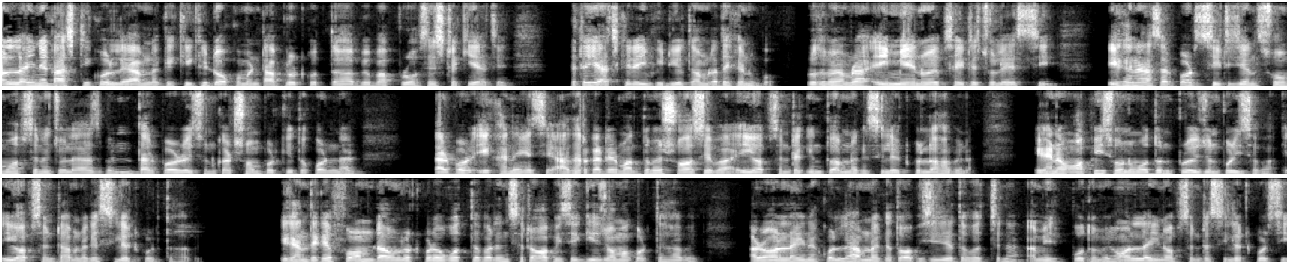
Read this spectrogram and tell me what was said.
অনলাইনে কাজটি করলে আপনাকে কি কি ডকুমেন্ট আপলোড করতে হবে বা প্রসেসটা কি আছে, সেটাই আজকের এই ভিডিওতে আমরা দেখে নেব। প্রথমে আমরা এই মেন ওয়েবসাইটে চলে এসেছি। এখানে আসার পর সিটিজেন হোম অপশনে চলে আসবেন। তারপর রেশন কার্ড সম্পর্কিত কর্নার তারপর এখানে এসে আধার কার্ডের মাধ্যমে স্বসেবা, এই অপশনটা কিন্তু আপনাকে সিলেক্ট করলে হবে না। এখানে অফিস অনুমোদন, প্রয়োজন পরিষেবা, এই অপশনটা আপনাকে সিলেক্ট করতে হবে। এখান থেকে ফর্ম ডাউনলোড করেও করতে পারেন, সেটা অফিসে গিয়ে জমা করতে হবে। আর অনলাইনে করলে আপনাকে তো অফিসে যেতে হচ্ছে না। আমি প্রথমে অনলাইন অপশনটা সিলেক্ট করছি।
